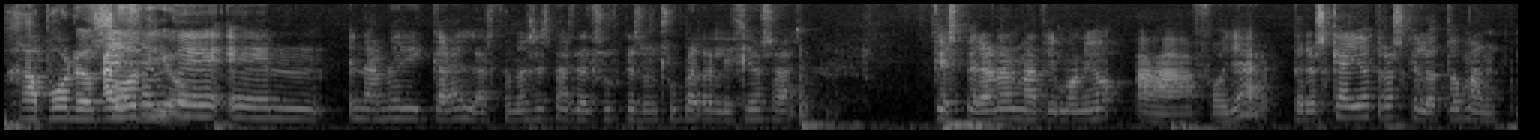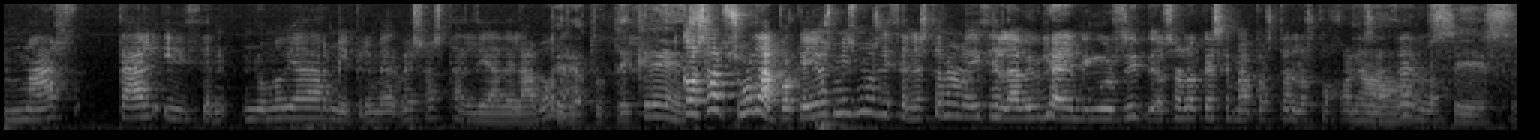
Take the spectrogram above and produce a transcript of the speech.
Japón os hay odio. gente en, en América, en las zonas estas del sur, que son súper religiosas, que esperan al matrimonio a follar. Pero es que hay otros que lo toman más tal y dicen, no me voy a dar mi primer beso hasta el día de la boda. Pero tú te crees. Cosa absurda, porque ellos mismos dicen, esto no lo dice la Biblia en ningún sitio, solo que se me ha puesto en los cojones no, hacerlo. sí, sí.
